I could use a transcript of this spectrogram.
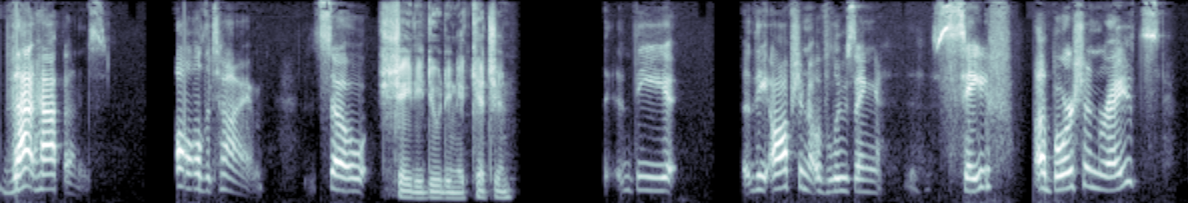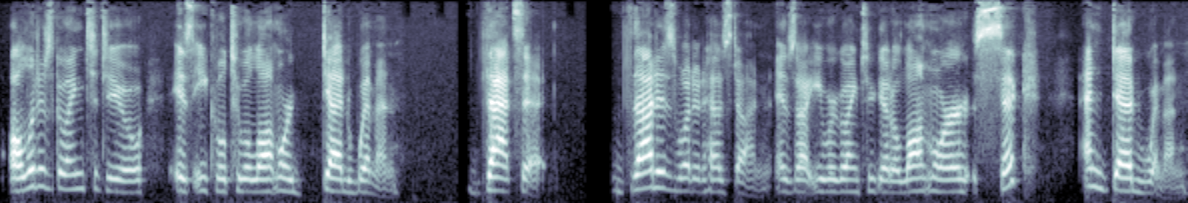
that happens all the time. So Shady dude in your kitchen. the the option of losing safe abortion rights, all it is going to do is equal to a lot more dead women. That's it. That is what it has done, is that you are going to get a lot more sick and dead women.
